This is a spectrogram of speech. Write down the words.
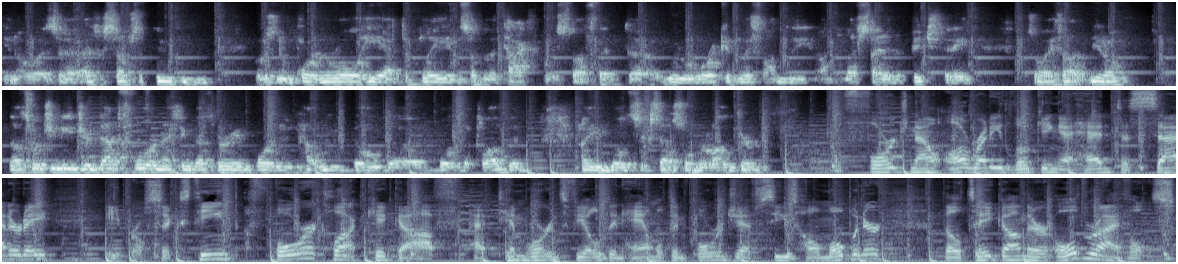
You know, as a, as a substitute, and it was an important role he had to play in some of the tactical stuff that uh, we were working with on the on the left side of the pitch today. So I thought, you know, that's what you need your depth for, and I think that's very important in how you build uh, build the club and how you build success over long term. Forge now already looking ahead to Saturday, April 16th, 4 o'clock kickoff at Tim Hortons Field in Hamilton. Forge FC's home opener. They'll take on their old rivals,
